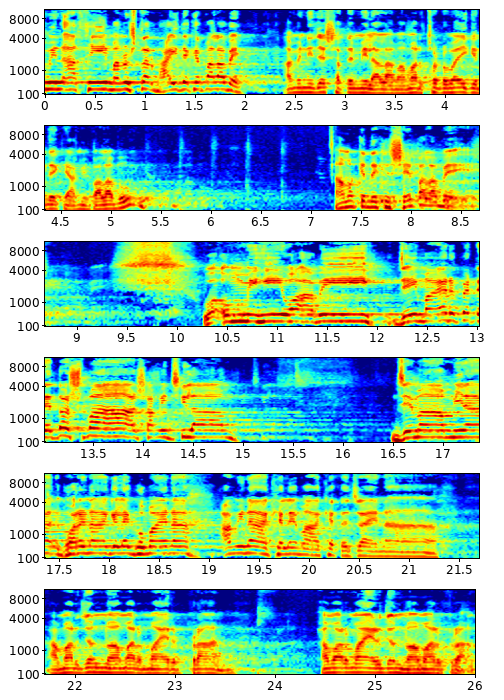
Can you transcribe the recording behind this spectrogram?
মিন মানুষ তার ভাই দেখে পালাবে। আমি নিজের সাথে মিলালাম, আমার ছোট ভাইকে দেখে আমি পালাবো। আমাকে দেখে সে পালাবে। ওয়া উম্মিহি ওয়া আবি, যেই মায়ের পেটে দশ মাস আমি ছিলাম। যে মা মিনা ঘরে না গেলে ঘুমায় না, আমি না খেলে মা খেতে চায় না। আমার জন্য আমার মায়ের প্রাণ, আমার মায়ের জন্য আমার প্রাণ।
